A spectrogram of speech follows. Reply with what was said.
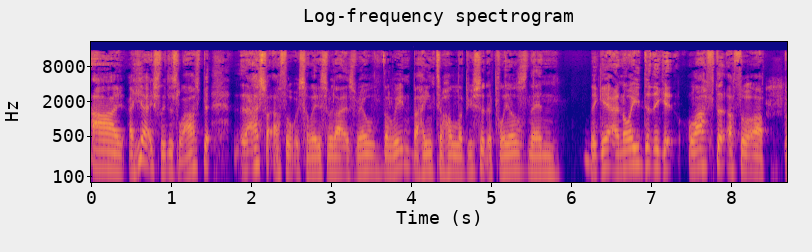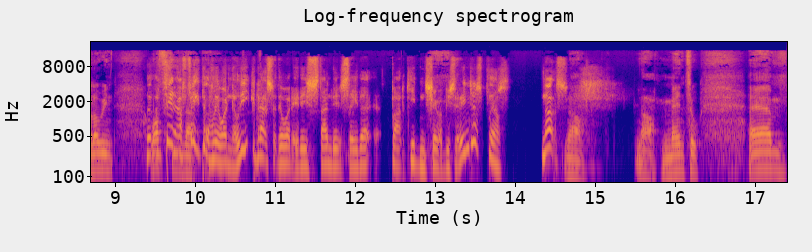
Aye, he actually just laughed, but that's what I thought was hilarious with that as well. They're waiting behind to hurl abuse at the players, and then they get annoyed that they get laughed at. I thought, oh, brilliant. They effectively that. won the league, and that's what they wanted to do, stand outside at Parkhead and shout abuse at Rangers players. Nuts. No, no, mental. Um,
